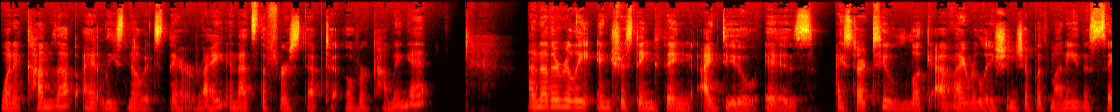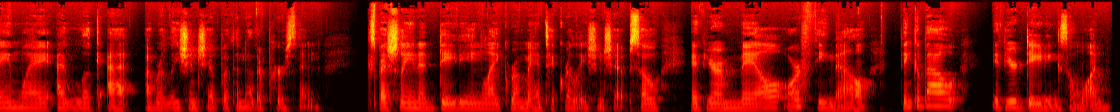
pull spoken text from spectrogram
when it comes up, I at least know it's there, right? And that's the first step to overcoming it. Another really interesting thing I do is I start to look at my relationship with money the same way I look at a relationship with another person, especially in a dating like romantic relationship. So if you're a male or female, think about if you're dating someone.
